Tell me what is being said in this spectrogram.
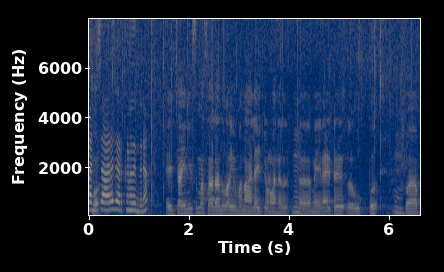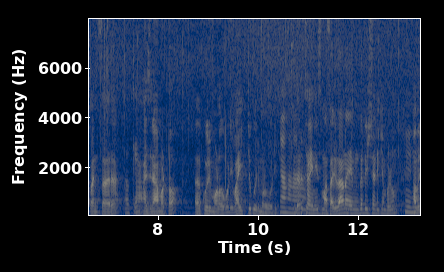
പഞ്ചസാര ചേർക്കണത് എന്തിനാ? ചൈനീസ് മസാല എന്ന് പറയുമ്പോൾ നാല് ഐറ്റമാണ് വന്നത്. മെയിൻ ആയിട്ട് ഉപ്പ് പഞ്ചസാര അജിനാമട്ടോ കുരുമുളക് പൊടി വൈറ്റ് കുരുമുളക് പൊടി. ഇതാണ് ചൈനീസ് മസാല ഇതാണ് എന്ത് ഡിഷ് അടിക്കുമ്പോഴും അവർ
